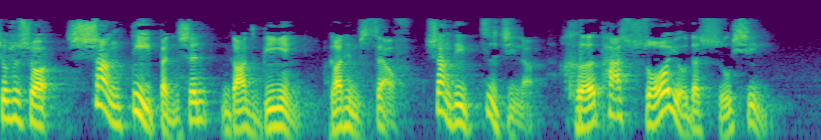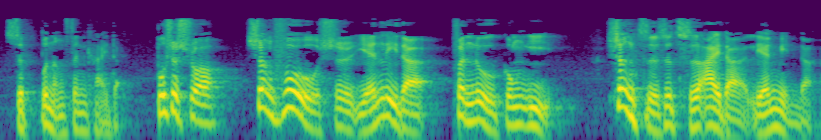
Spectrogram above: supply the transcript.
就是说，上帝本身，God's being，God Himself，上帝自己呢，和他所有的属性是不能分开的。不是说圣父是严厉的愤怒公义，圣子是慈爱的怜悯的，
